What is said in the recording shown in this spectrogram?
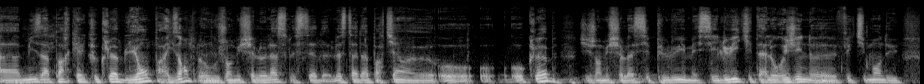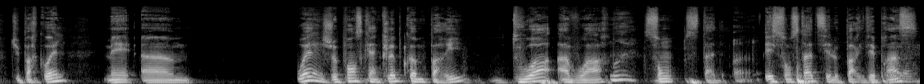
euh, mis à part quelques clubs, Lyon par exemple, où Jean-Michel Aulas, le stade, le stade appartient euh, au, au- au club. Je dis Jean-Michel Aulas, c'est plus lui, mais c'est lui qui est à l'origine euh, effectivement du, du Parc OL. Mais ouais, je pense qu'un club comme Paris doit avoir Ouais. son stade. Et son stade, c'est le Parc des Princes.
